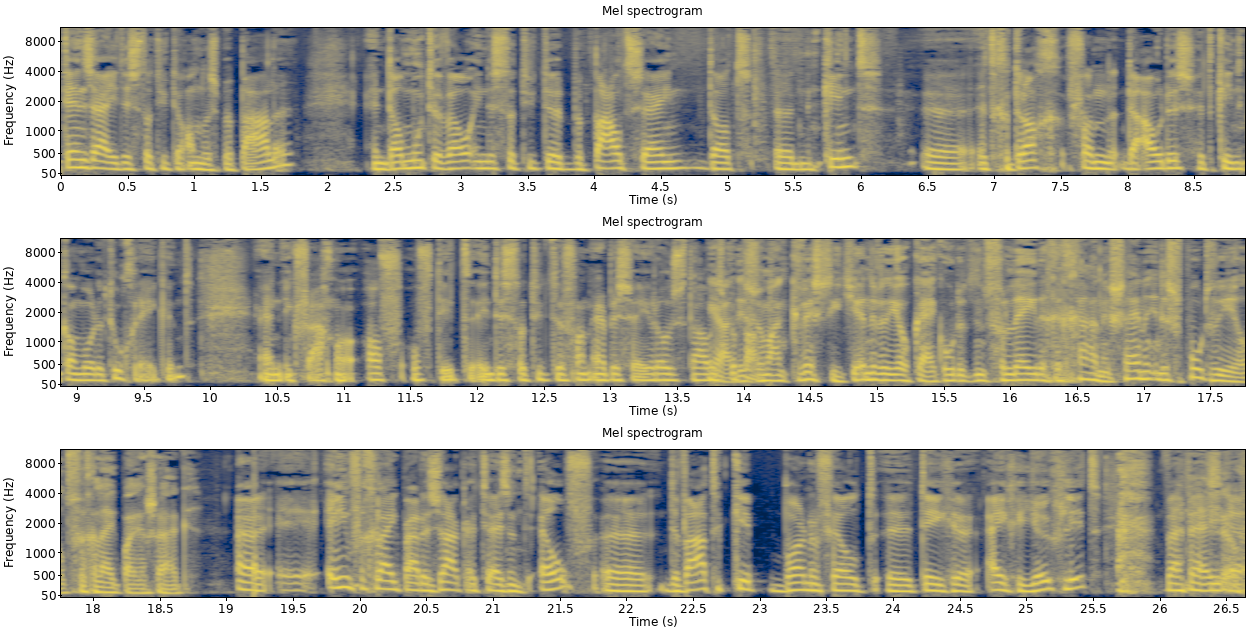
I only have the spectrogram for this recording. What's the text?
tenzij de statuten anders bepalen. En dan moet er wel in de statuten bepaald zijn dat een kind uh, het gedrag van de ouders het kind kan worden toegerekend. En ik vraag me af of dit in de statuten van RBC Roosendaal is bepaald. Ja, dit is maar een kwestietje. En dan wil je ook kijken hoe dat in het verleden gegaan is. Zijn er in de sportwereld vergelijkbare zaken? Eén uh, vergelijkbare zaak uit 2011. Uh, de waterkip Barneveld tegen eigen jeugdlid. waarbij,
